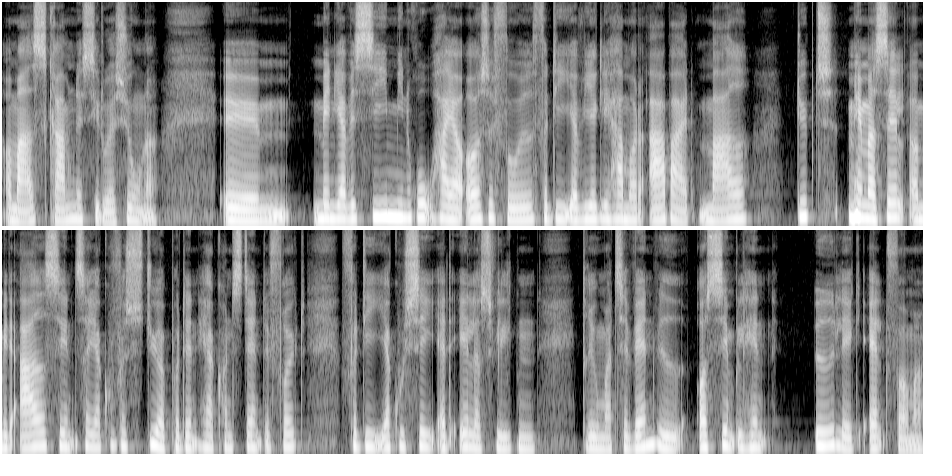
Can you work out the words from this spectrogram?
og meget skræmmende situationer. Øh, men jeg vil sige, at min ro har jeg også fået, fordi jeg virkelig har måttet arbejde meget dybt med mig selv og mit eget sind, så jeg kunne få styr på den her konstante frygt, fordi jeg kunne se, at ellers ville den drive mig til vanvid og simpelthen ødelægge alt for mig.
